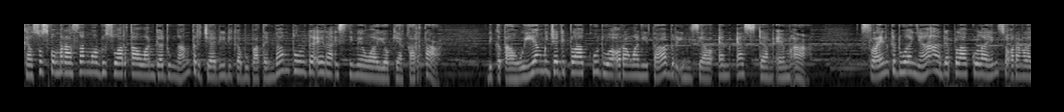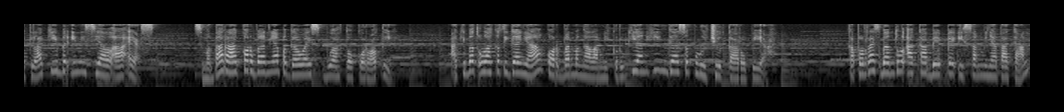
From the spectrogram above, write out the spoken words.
Kasus pemerasan modus wartawan gadungan terjadi di Kabupaten Bantul, daerah istimewa Yogyakarta. Diketahui yang menjadi pelaku dua orang wanita berinisial NS dan MA. Selain keduanya, ada pelaku lain seorang laki-laki berinisial AS. Sementara korbannya pegawai sebuah toko roti. Akibat ulah ketiganya, korban mengalami kerugian hingga 10 juta rupiah. Kapolres Bantul AKBP Ihsan menyatakan,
